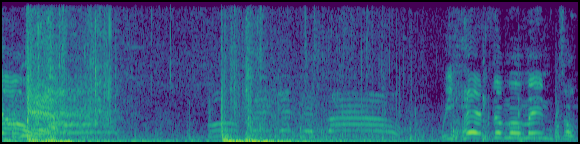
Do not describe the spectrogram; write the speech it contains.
ours. We have the momentum.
